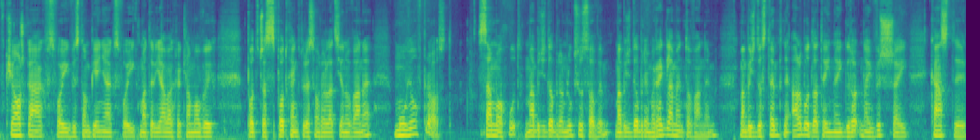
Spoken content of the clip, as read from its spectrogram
w książkach, w swoich wystąpieniach, w swoich materiałach reklamowych, podczas spotkań, które są relacjonowane, mówią wprost samochód ma być dobrem luksusowym, ma być dobrem reglamentowanym, ma być dostępny albo dla tej najwyższej kasty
